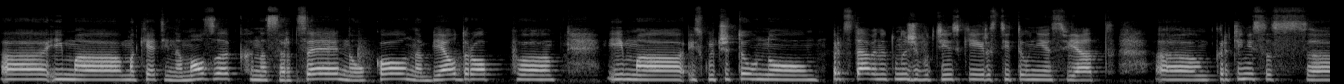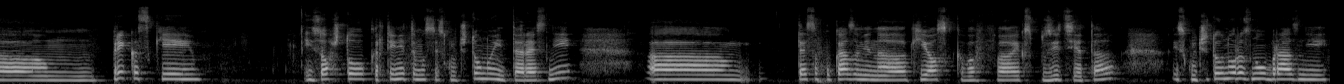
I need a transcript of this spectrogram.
А, има макети на мозък, на сърце, на око, на бял дроб, има изключително представенето на животински и растителния свят, картини с приказки. Изобщо картините му са изключително интересни. Те са показани на киоск в експозицията. Изключително разнообразни,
